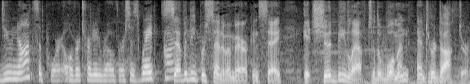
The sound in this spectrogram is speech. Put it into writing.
do not support overturning Roe versus Wade. 70% of Americans say it should be left to the woman and her doctor.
